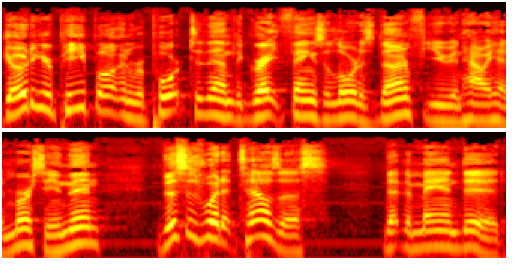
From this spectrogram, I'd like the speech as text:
Go to your people and report to them the great things the Lord has done for you and how he had mercy. And then, this is what it tells us that the man did.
